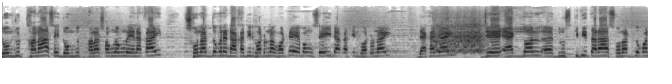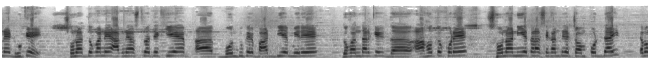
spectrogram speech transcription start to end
ডোমজুর থানা, সেই ডোমজুর থানা সংলগ্ন এলাকায় সোনার দোকানে ডাকাতির ঘটনা ঘটে এবং সেই ডাকাতির ঘটনায় দেখা যায় যে একদল দুষ্কৃতী তারা সোনার দোকানে ঢুকে সোনার দোকানে আগ্নেয়াস্ত্র দেখিয়ে বন্দুকের বাট দিয়ে মেরে দোকানদারকে আহত করে সোনা নিয়ে তারা সেখান থেকে চম্পট দেয়। এবং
